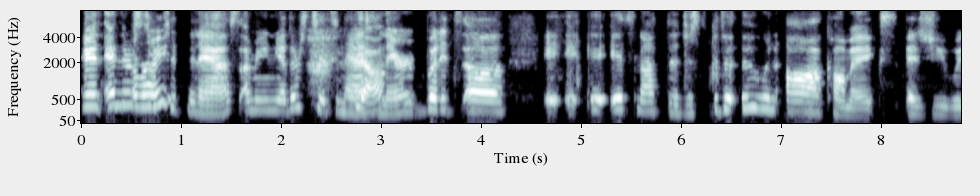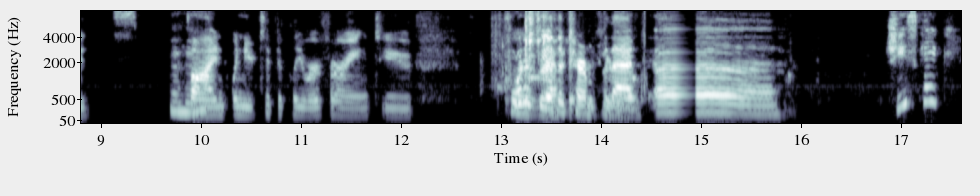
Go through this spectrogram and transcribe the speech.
and and there's Right? still tits and ass. I mean, yeah, there's tits and ass Yeah. in there, but it's uh, it, it, it- it's not the just the ooh and ah comics as you would Mhm. find when you're typically referring to. What is the other term for that? Uh, cheesecake.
